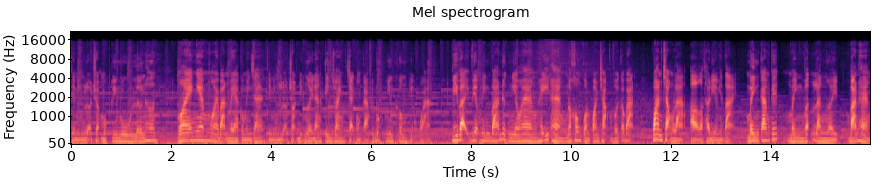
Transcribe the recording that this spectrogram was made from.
thì mình lựa chọn một quy mô lớn hơn. Ngoài anh em, ngoài bạn bè của mình ra thì mình lựa chọn những người đang kinh doanh, chạy quảng cáo facebook nhưng không hiệu quả. Vì vậy, việc mình bán được nhiều hàng hay ít hàng nó không còn quan trọng với các bạn. Quan trọng là ở thời điểm hiện tại, mình cam kết mình vẫn là người bán hàng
